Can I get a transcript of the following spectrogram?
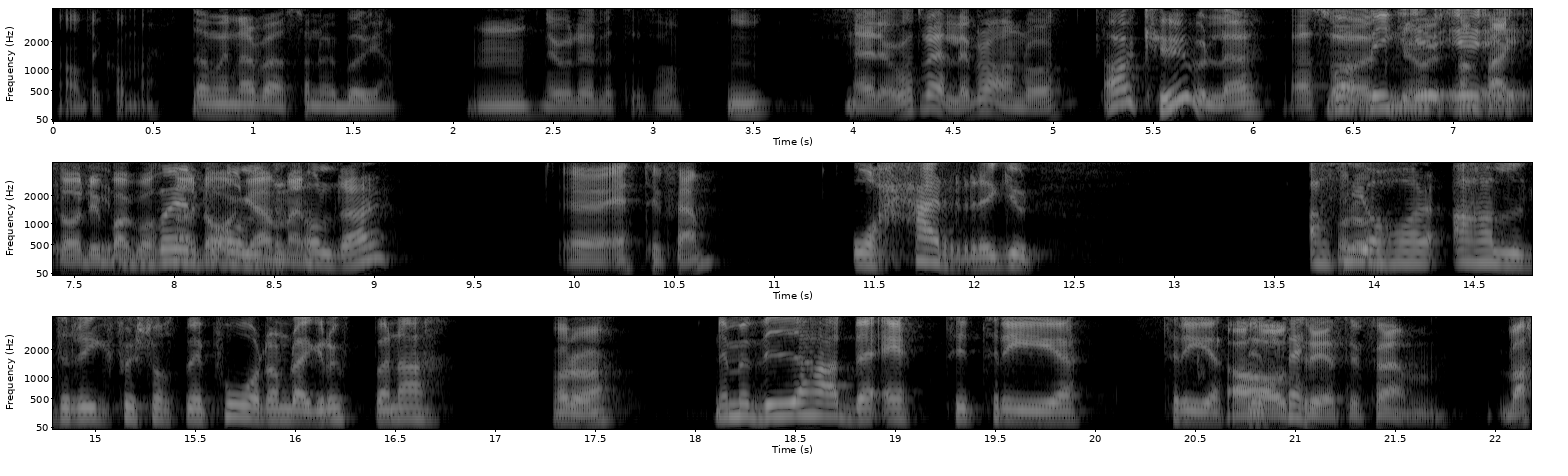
Ja, det kommer. De är nervösa nu i början. Mm, jo, det är lite så. Mm. Nej, det har gått väldigt bra ändå. Ja, kul! Alltså, Vad- vi- nu, som eh, sagt, så har det bara gått vad är några det dagar, ålder- men- åldrar? Eh, ett till fem. Åh, herregud. Alltså, Vadå? jag har aldrig förstått mig på de där grupperna. Vadå? Nej, men vi hade ett till tre, tre till Ja, och sex. tre till fem. Va?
